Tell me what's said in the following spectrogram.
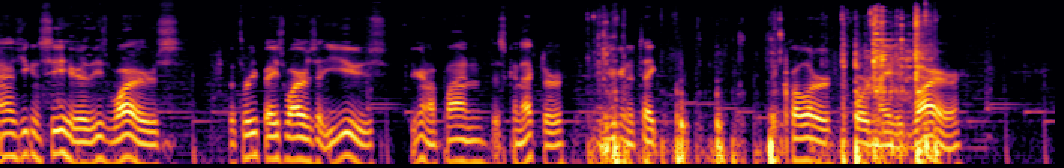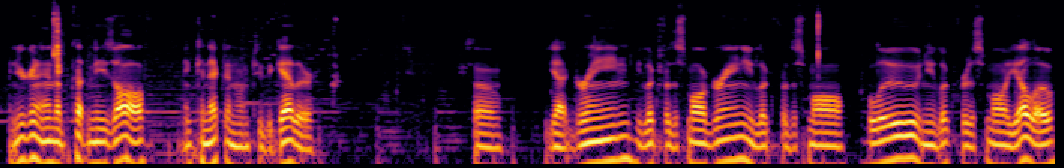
As you can see here, these wires, the three-phase wires that you use, you're gonna find this connector and you're gonna take the color coordinated wire And you're gonna end up cutting these off and connecting them to together. So you got green, you look for the small green, you look for the small blue, and you look for the small yellow.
